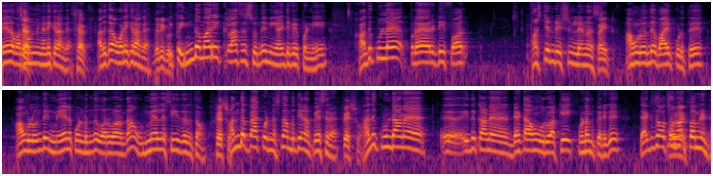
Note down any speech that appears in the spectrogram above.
மேலே வரணும்னு நினைக்கிறாங்க. அதுக்காக உடைக்கிறாங்க. இப்போ இந்த மாதிரி கிளாஸஸ் வந்து நீங்கள் ஐடென்டிஃபை பண்ணி அதுக்குள்ளே priority for first generation learners. அவங்களுக்கு வந்து வாய்ப்பு கொடுத்து அவங்கள வந்து மேலே கொண்டு வந்து வருவாங்க தான் உண்மையில சீர்திருத்தம். அந்த பேக்வர்ட்னஸ் தான் பற்றி நான் பேசுகிறேன் பேசுவோம். அதுக்கு உண்டான இதுக்கான டேட்டாவும் உருவாக்கி கொண்டு வந்த பிறகு that is also not permanent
